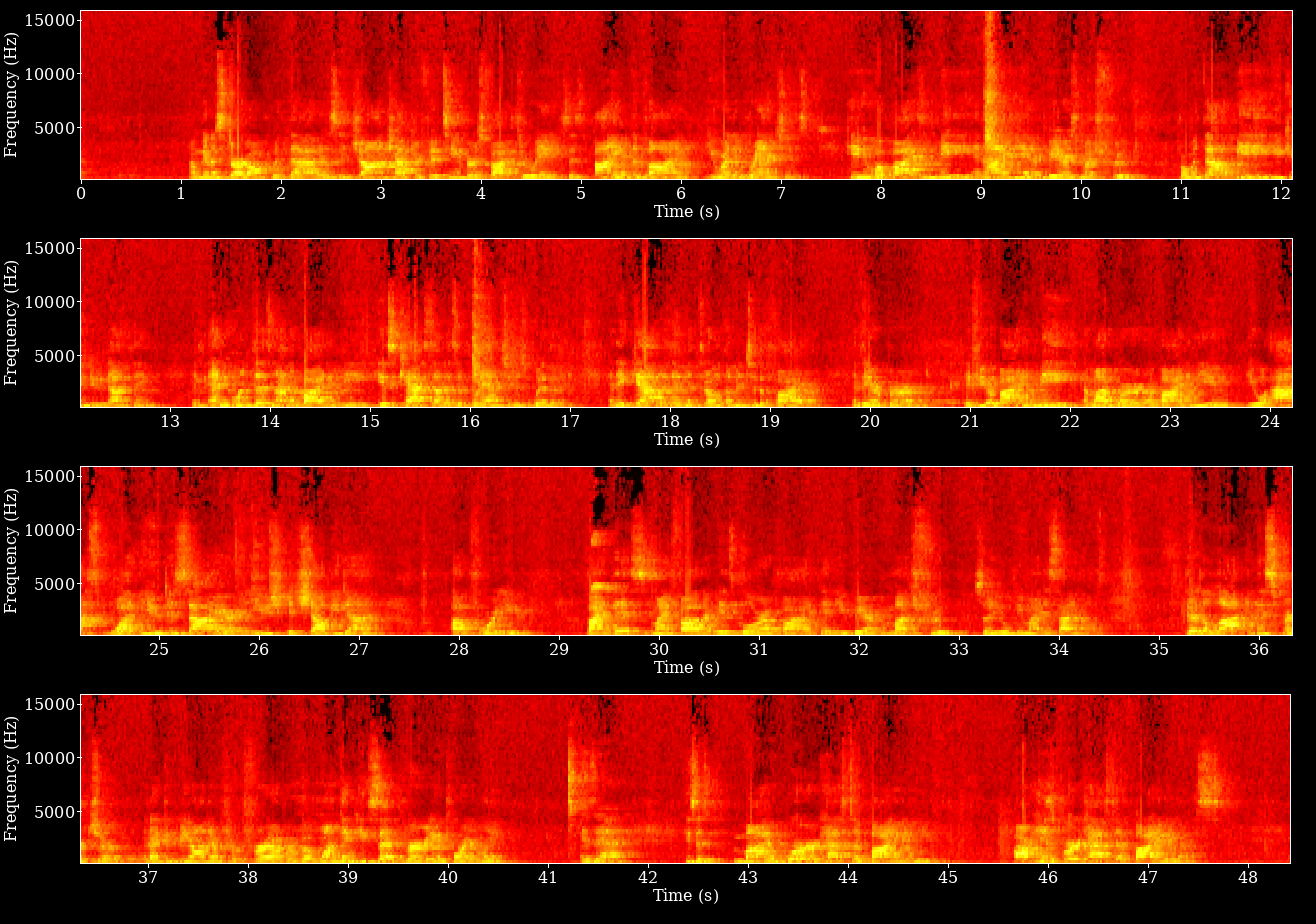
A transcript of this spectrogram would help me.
I'm going to start off with that. It's in John chapter 15, verse 5 through 8. It says, I am the vine, you are the branches. He who abides in me and I in him bears much fruit. For without me you can do nothing. If anyone does not abide in me, he is cast out as a branch and is withered. And they gather them and throw them into the fire, and they are burned. If you abide in me, and my word abide in you, you will ask what you desire, and you sh- it shall be done uh, for you. By this my Father is glorified, that you bear much fruit, so you will be my disciples. There's a lot in this scripture, and I could be on there for, forever, but one thing he said very importantly is that he says, My word has to abide in you. Our, his word has to abide in us.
